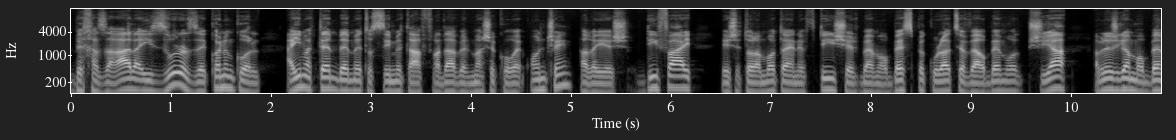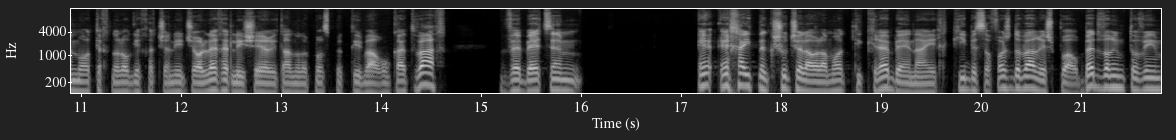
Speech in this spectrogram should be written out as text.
בחזרה לאיזון הזה, קודם כל, האם אתם באמת עושים את ההפרדה בין מה שקורה און-צ'יין? הרי יש DeFi, יש את עולמות ה-NFT שיש בהם הרבה ספקולציה והרבה מאוד פשיעה, אבל יש גם הרבה מאוד טכנולוגיה חדשנית שהולכת להישאר איתנו לפרספקטיבה ארוכת טווח, ובעצם איך ההתנגשות של העולמות תקרה בעינייך? כי בסופו של דבר יש פה הרבה דברים טובים,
